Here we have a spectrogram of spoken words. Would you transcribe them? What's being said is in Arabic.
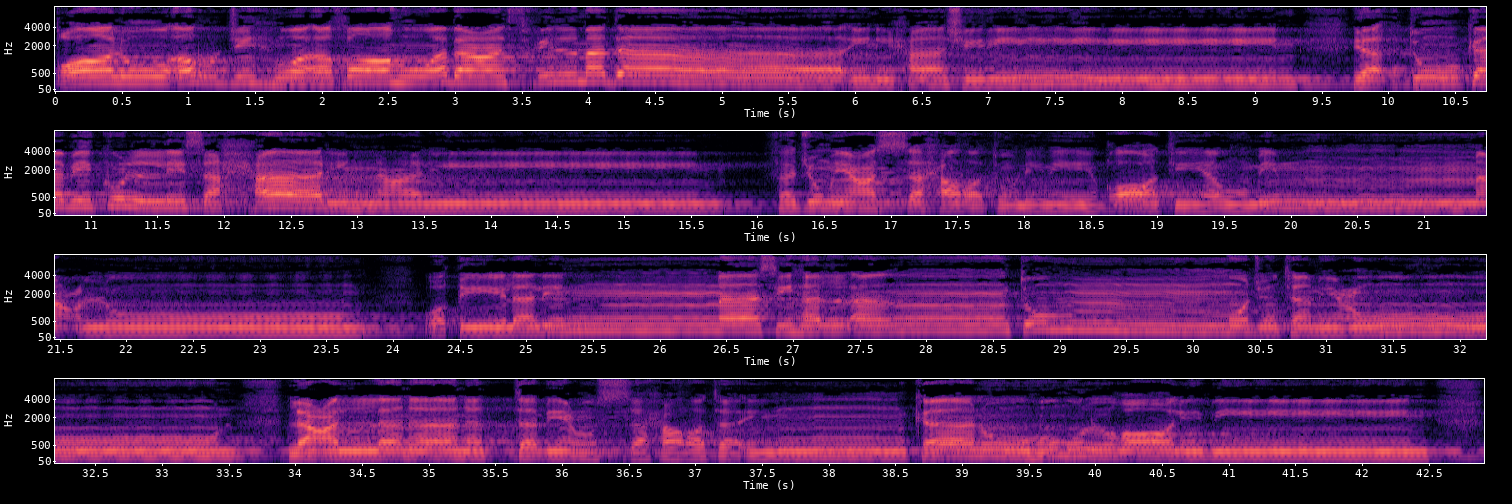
قالوا أرجه وأخاه وابعث في المدائن حاشرين. يأتوك بكل سحار عليم. فجمع السحرة لميقات يوم معلوم. وقيل للناس هل أنتم مجتمعون لعلنا نتبع السحرة إن كانوا هم الغالبين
